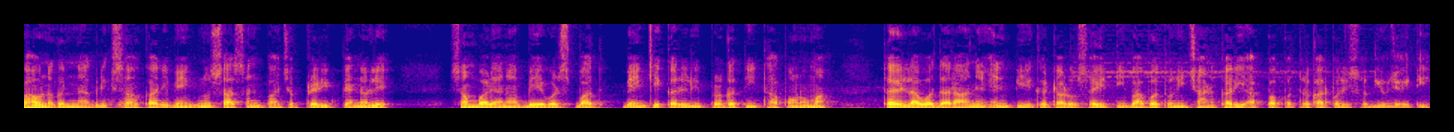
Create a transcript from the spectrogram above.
ભાવનગર નાગરિક સહકારી બેંકનું શાસન ભાજપ પ્રેરિત પેનલે સંભાળ્યાના બે વર્ષ બાદ બેંકે કરેલી પ્રગતિ થાપણોમાં થયેલા વધારા અને એનપીએ ઘટાડો સહિતની બાબતોની જાણકારી આપવા પત્રકાર પરિષદ યોજાઈ હતી.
